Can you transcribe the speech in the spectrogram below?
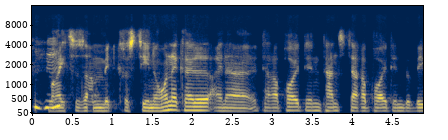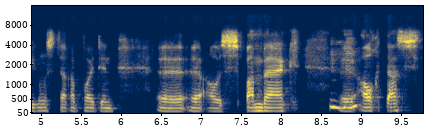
Mhm. Mache ich zusammen mit Christine Honeckel, einer Therapeutin, Tanztherapeutin, Bewegungstherapeutin äh, äh aus Bamberg. Mhm. Äh, auch das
